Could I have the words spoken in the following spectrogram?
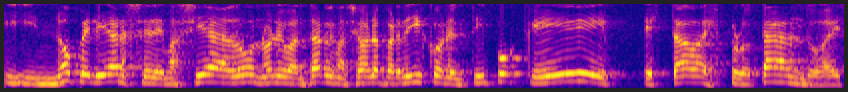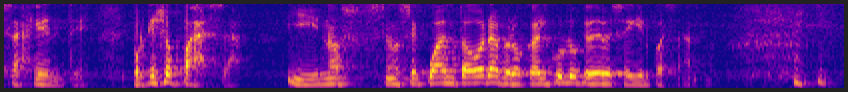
y no pelearse demasiado, no levantar demasiado la perdiz con el tipo que estaba explotando a esa gente, porque eso pasa, y no, no sé cuánto ahora, pero calculo que debe seguir pasando.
